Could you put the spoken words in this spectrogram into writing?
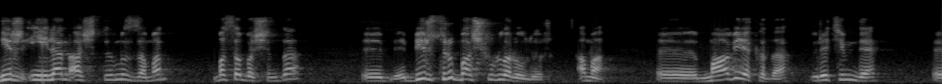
bir ilan açtığımız zaman masa başında e, bir sürü başvurular oluyor. Ama e, mavi yakada, üretimde e,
